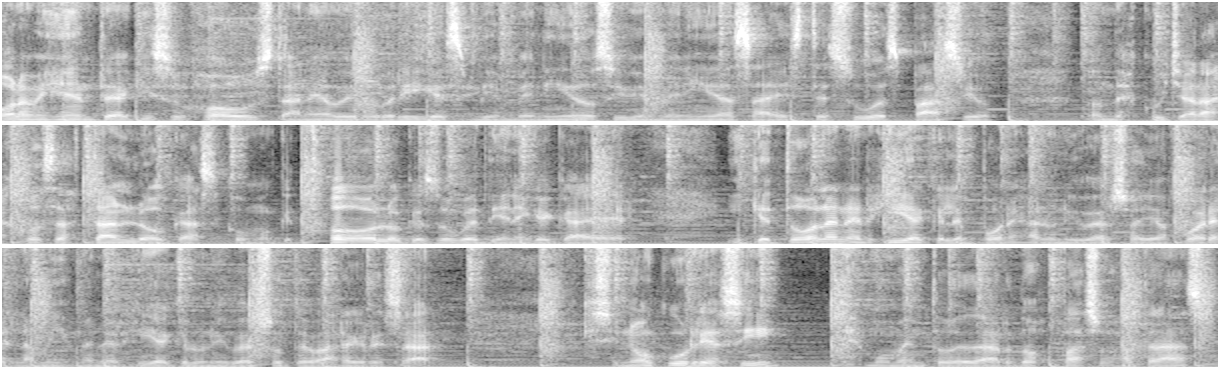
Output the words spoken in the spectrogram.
Hola mi gente, aquí su host Aneldi Rodríguez. Bienvenidos y bienvenidas a este su espacio donde escucharás cosas tan locas como que todo lo que sube tiene que caer y que toda la energía que le pones al universo allá afuera es la misma energía que el universo te va a regresar. Que si no ocurre así, es momento de dar dos pasos atrás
